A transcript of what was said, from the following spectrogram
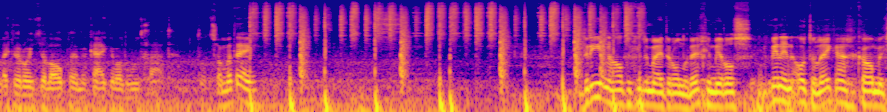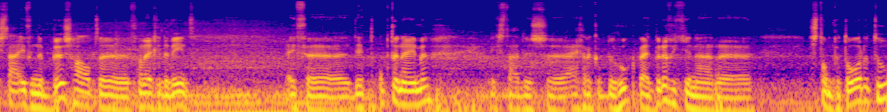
lekker rondje lopen en we kijken wel hoe het gaat. Tot zometeen. 3,5 kilometer onderweg inmiddels. Ik ben in Autoleek aangekomen. Ik sta even in de bushalte vanwege de wind. Even dit op te nemen. Ik sta dus eh, eigenlijk op de hoek bij het bruggetje naar eh Stompentoren toe.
